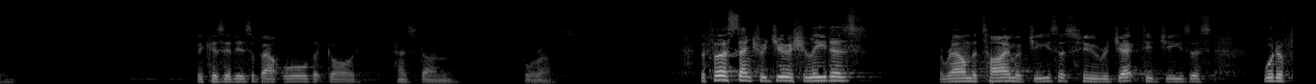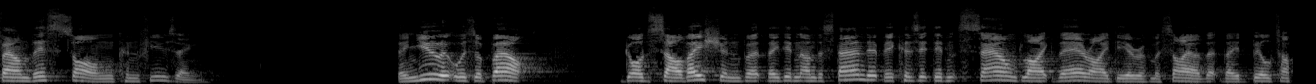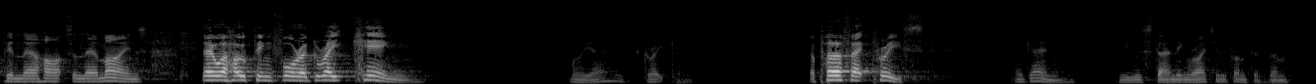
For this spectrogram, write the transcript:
Because it is about all that God has done for us. The first century Jewish leaders around the time of Jesus who rejected Jesus would have found this song confusing. They knew it was about God's salvation, but they didn't understand it because it didn't sound like their idea of Messiah that they'd built up in their hearts and their minds. They were hoping for a great king. Well, yeah, he's a great king. A perfect priest. Again, he was standing right in front of them.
